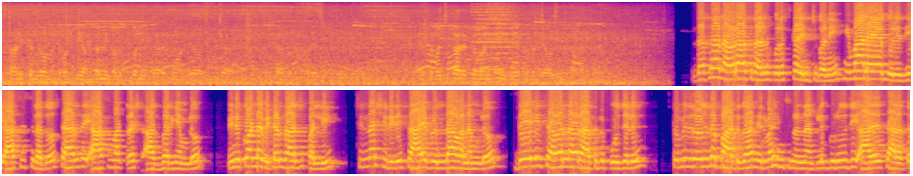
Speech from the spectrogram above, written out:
స్థానికంగా ఉన్నటువంటి అందరినీ కలుపుకొని కార్యక్రమాలు చేయాల్సిందిగా అధికారులను ఆదేశించారు ఇంత మంచి కార్యక్రమానికి జయప్రదం చేయాల్సిందిగా దసరా నవరాత్రులను పురస్కరించుకొని హిమాలయ గురుజీ ఆశీస్సులతో శాంతి ఆశ్రమ ట్రస్ట్ ఆధ్వర్యంలో వినుకొండ విఠంరాజుపల్లి చిన్న షిరిడి సాయి బృందావనంలో దేవి శవన్నవరాత్రులు పూజలు తొమ్మిది రోజుల పాటుగా నిర్వహించనున్నట్లు గురూజీ ఆదేశాలతో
